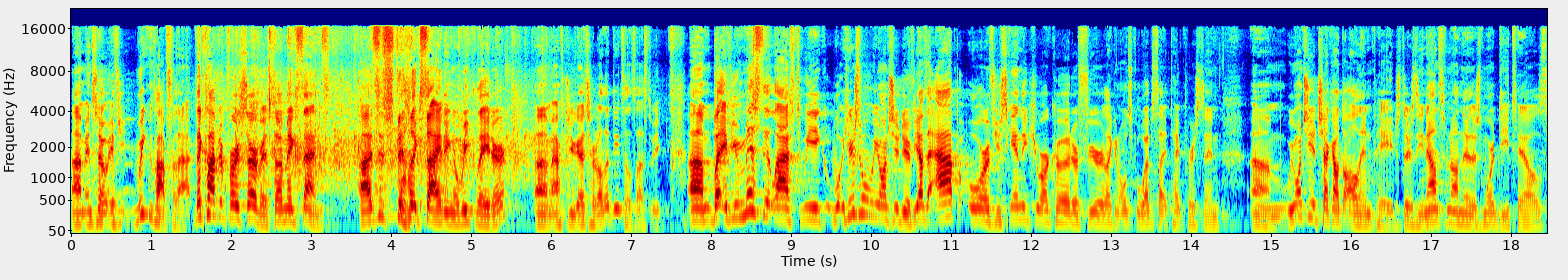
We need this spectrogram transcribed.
Um, and so, if you, we can clap for that. They clapped at first service, so it makes sense. Uh, this is still exciting a week later um, after you guys heard all the details last week. Um, but if you missed it last week, well, here's what we want you to do. If you have the app or if you scan the QR code or if you're like an old school website type person, um, we want you to check out the All In page. There's the announcement on there, there's more details.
